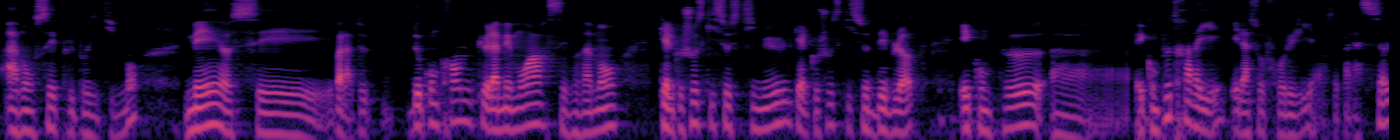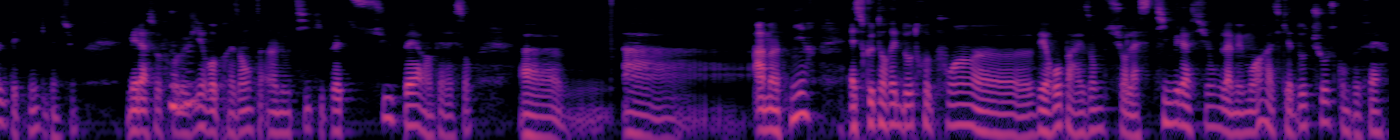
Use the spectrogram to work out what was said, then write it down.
avancer plus positivement. Mais c'est voilà de, de, comprendre que la mémoire, c'est vraiment quelque chose qui se stimule, quelque chose qui se développe et qu'on peut et qu'on peut travailler. Et la sophrologie, alors c'est pas la seule technique bien sûr, mais la sophrologie mmh représente un outil qui peut être super intéressant euh, à, maintenir. Est-ce que tu aurais d'autres points, euh, Véro, par exemple, sur la stimulation de la mémoire? Est-ce qu'il y a d'autres choses qu'on peut faire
